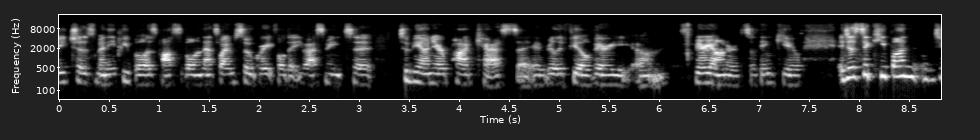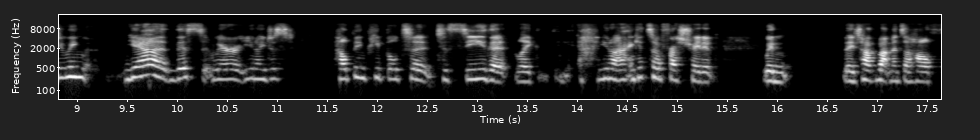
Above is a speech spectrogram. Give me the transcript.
Reach as many people as possible and that's why i'm so grateful that you asked me to to be on your podcast. I really feel very um very honored so thank you. And just to keep on doing yeah this where you know just helping people to to see that like you know i get so frustrated when they talk about mental health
